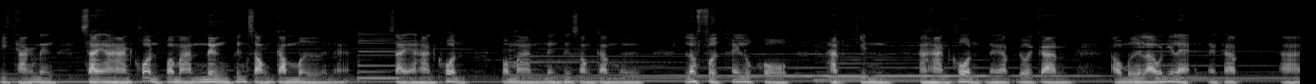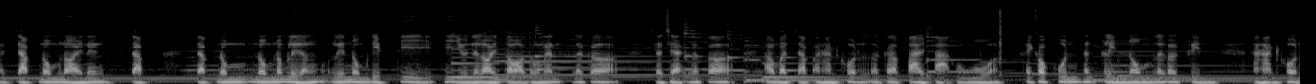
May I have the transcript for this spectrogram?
อีกถังหนึ่งใส่อาหารข้นประมาณ 1-2กำมือนะใส่อาหารข้นประมาณ 1-2กำมือ แล้วฝึกให้ลูกโคหัดกินอาหารข้นนะครับ โดยการเอามือเรานี่แหละนะครับจับนมหน่อยนึงจับจับนมนมน้ำเหลืองหรือนมดิบที่ที่อยู่ในรอยต่อตรงนั้น แล้วก็ แฉะแล้วก็เอามาจับอาหารข้นแล้วก็ป้ายปากของวัว ให้เขาคุ้นทั้งกลิ่นนม แล้วก็กลิ่นอาหารข้น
